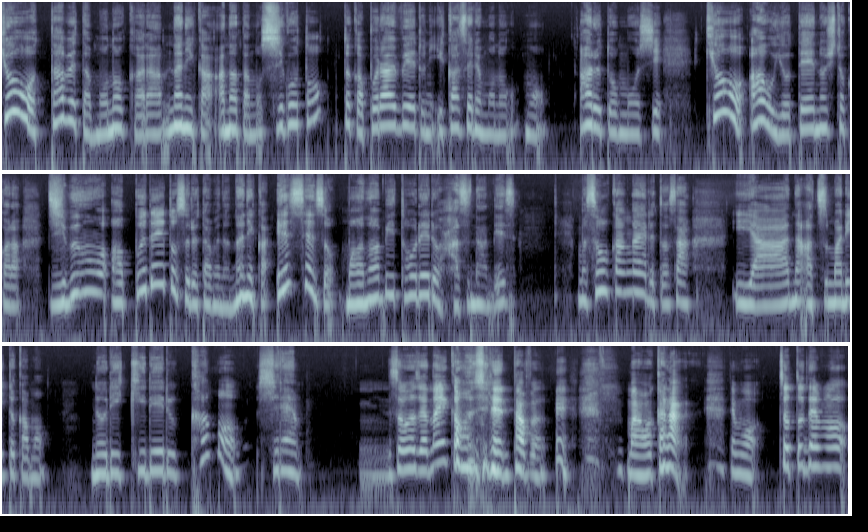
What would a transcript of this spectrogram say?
今日食べたものから何かあなたの仕事とかプライベートに活かせるものもあると思うし今日会う予定の人から自分をアップデートするための何かエッセンスを学び取れるはずなんです。まあ、そう考えるとさ嫌な集まりとかも乗り切れるかもしれん。そうじゃないかもしれん多分 まあ分からんでもちょっとでも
